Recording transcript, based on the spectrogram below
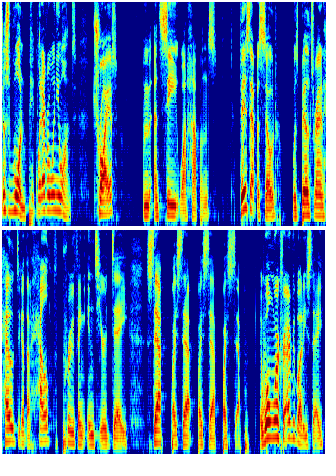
Just one. Pick whatever one you want. Try it um, and see what happens. This episode was built around how to get that health proofing into your day, step by step by step by step. It won't work for everybody's day,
